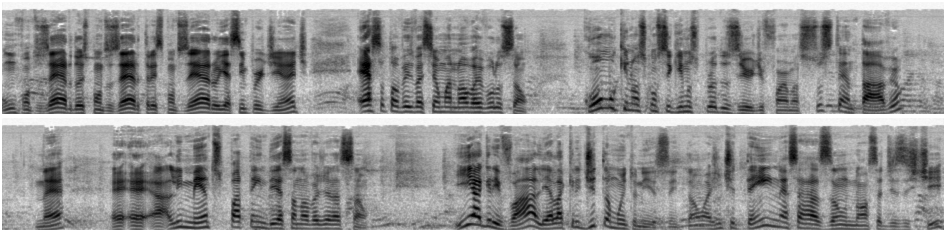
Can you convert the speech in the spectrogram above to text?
1.0, 2.0, 3.0 e assim por diante. Essa talvez vai ser uma nova revolução. Como que nós conseguimos produzir de forma sustentável né, é, é, alimentos para atender essa nova geração? E a Agrivale, ela acredita muito nisso. Então, a gente tem nessa razão nossa de existir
